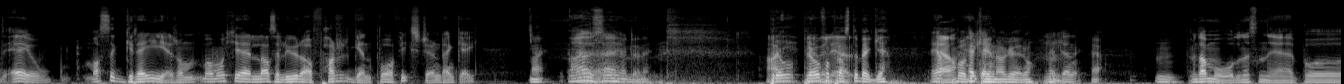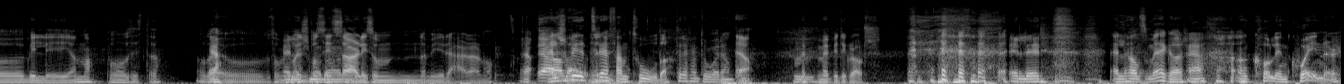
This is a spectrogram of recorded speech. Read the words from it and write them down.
det er jo masse greier som Man må ikke la seg lure av fargen på fixturen, tenker jeg. Nei, Nei, jeg er helt enig. Prøv, prøv å få plass til begge, Ja, både Kane og Aguero. Helt Mm. enig. Ja. Mm. Men da må du nesten ned på billig igjen, da, på det siste. Og det Ja. er jo, som var Ellers inne på må sist, så er det liksom Det er mye ræl der nå. Ja. Ja, Ellers det blir det 3-5-2, da. 3-5-2-varianten. Ja. Med, Mm. med Peter Crouch. Eller Eller han som jeg har. ja. Han Colin Quainer.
